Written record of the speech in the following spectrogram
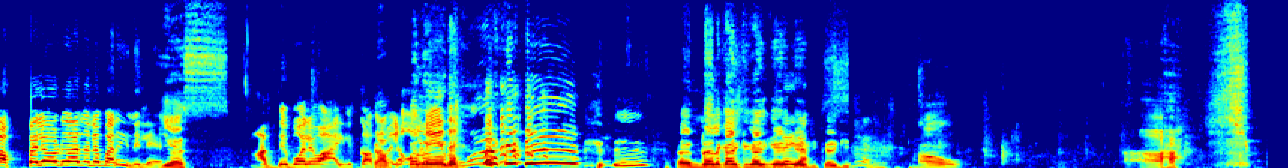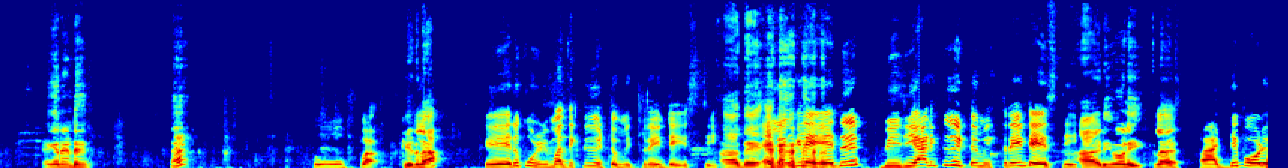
കപ്പലോടുക എന്നെല്ലാം പറയുന്നില്ലേ? അതേപോലെ വായിൽ കപ്പലോട് കപ്പലോടും എന്തായാലും കഴിക്ക് കഴിക്ക് കഴിക്ക് കഴിക്ക് കഴിക്ക്. ഓ ആഹാ. എങ്ങനെയുണ്ട്? സൂപ്പർ. കിടില? ഏത് കുഴിമന്തിക്ക് കിട്ടും ഇത്രയും ടേസ്റ്റി അതെ. അല്ലെങ്കിൽ ഏത് ബിരിയാണിക്ക് കിട്ടും ഇത്രയും ടേസ്റ്റി അടിപൊളി അല്ലേ? അടിപൊളി.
